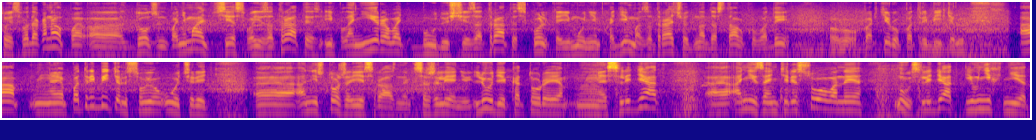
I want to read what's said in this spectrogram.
То есть водоканал по- э, должен понимать все свои затраты и планировать будущие затраты, сколько ему необходимо затрачивать на доставку воды в квартиру потребителю. А м, потребитель, в свою очередь, э, они же тоже есть разные, к сожалению. Люди, которые м, следят, э, они заинтересованы, ну, следят, и у них нет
